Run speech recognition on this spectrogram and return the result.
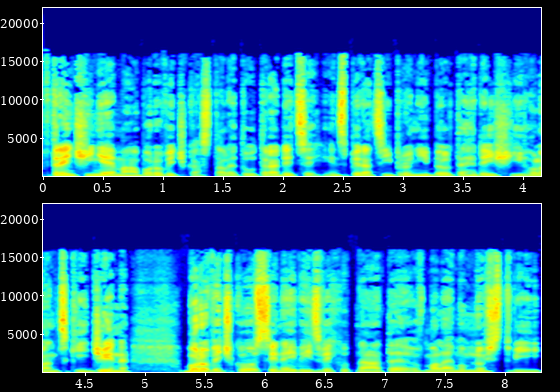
V Trenčíně má borovička staletou tradici. Inspirací pro ní byl tehdejší holandský gin. Borovičku si nejvíc vychutnáte v malém množství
